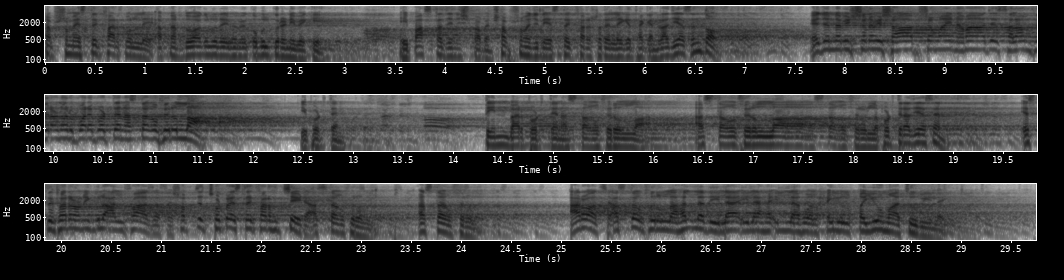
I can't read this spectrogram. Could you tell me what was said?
সবসময় ইস্তেকফার করলে আপনার দোয়াগুলোর এইভাবে কবুল করে নিবে কে? এই পাঁচটা জিনিস পাবেন। সবসময় যদি ইস্তেকফারের সাথে লেগে থাকেন। রাজি আছেন তো? এই জন্য বিশ্বনবী সব সময় নামাজে সালাম ফেরানোর পরে পড়তেন, আস্তাগফিরুল্লাহ। কি পড়তেন? তিনবার পড়তেন, আস্তাগফিরুল্লাহ আস্তাগফিরুল্লাহ আস্তাগফিরুল্লাহ। পড়তে রাজি আছেন? ইস্তেগফারের অনেকগুলো আলফাজ আছে। সবচেয়ে ছোট ইস্তেগফার হচ্ছে এটা, আস্তাগফিরুল্লাহ আস্তাগফিরুল্লাহ। আরও আছে, আস্তাগফিরুল্লাহ আল্লাযী লা ইলাহা ইল্লা হুয়াল হাইয়ুল কাইয়্যুম আতুবু ইলাইহি।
